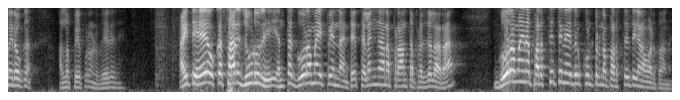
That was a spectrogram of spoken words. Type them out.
మీరు ఒక అల్ల పేపర్ ఉండు వేరేది. అయితే ఒకసారి చూడురి ఎంత ఘోరమైపోయిందంటే తెలంగాణ ప్రాంత ప్రజలారా ఘోరమైన పరిస్థితిని ఎదుర్కొంటున్న పరిస్థితి కనబడుతుంది.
